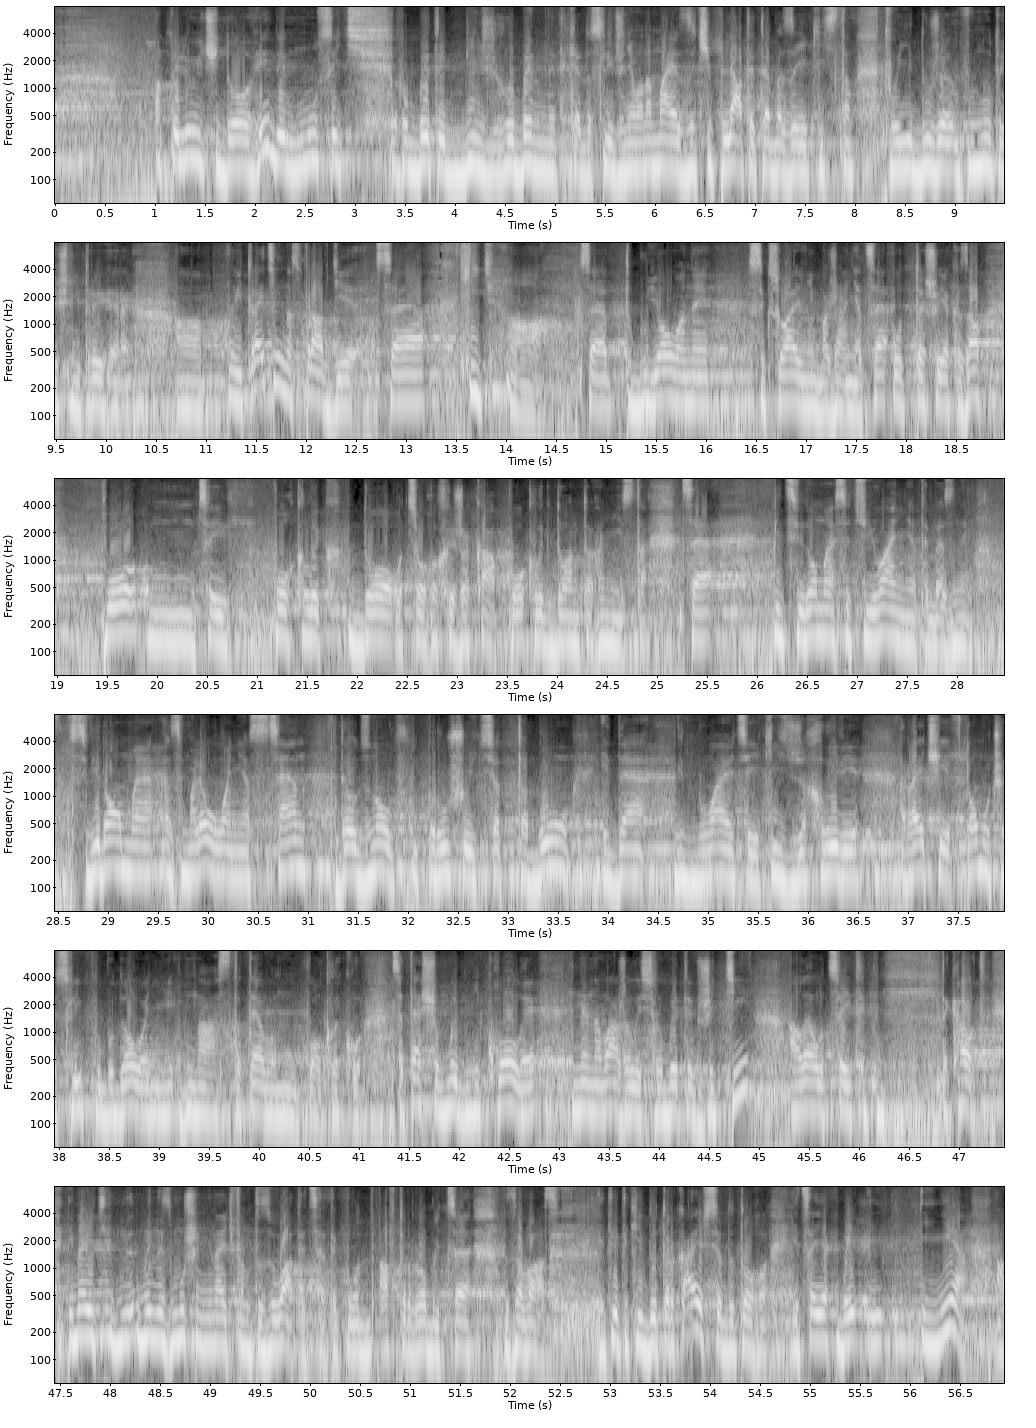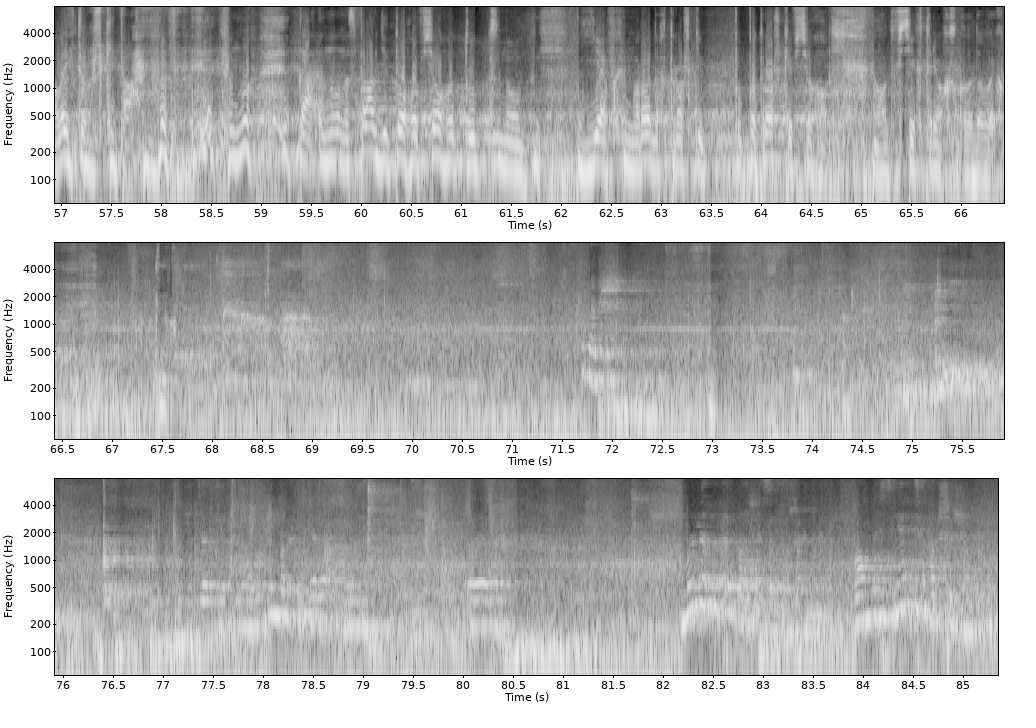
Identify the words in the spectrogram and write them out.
Апелюючи до огиди, мусить робити більш глибинне таке дослідження. Вона має зачіпляти тебе за якісь там твої дуже внутрішні тригери. А, ну і третій, насправді, це хіть, а, це табуйоване сексуальні бажання. Це от те, що я казав, по цей поклик до цього хижака, поклик до антагоніста. Це підсвідоме асоціювання тебе з ним, свідоме змальовування сцен, де от знов порушуються табу і де відбуваються якісь жахливі речі, в тому числі побудовані на статевому поклику. Це те, що ми б ніколи не наважились робити в житті, але оцей типу. Така от, і навіть ми не змушені навіть фантазувати це. Типу, от автор робить це за вас. І ти такий доторкаєшся до того, і це якби і, і ні, але й трошки так. Тому та, ну, насправді того всього тут ну, є в хемородах трошки, потрошки всього. Ну, От, всіх трьох складових. Ну. Прошу. Е, У мене приватне запитання. Вам не сняться ваші жахи?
